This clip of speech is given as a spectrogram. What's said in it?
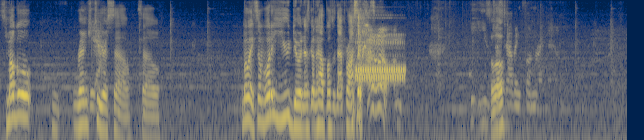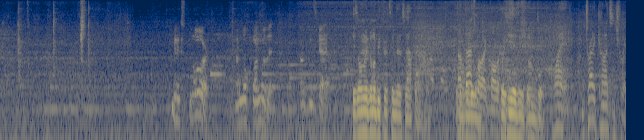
smuggle wrench to Yeah. your cell. So, but wait, so what are you doing that's gonna help us with that process? I don't know. He, he's Hello? just having fun right now. I'm explore. Have a little fun with it. Fuck this guy. He's only gonna be 15 minutes after now. Now that's what I call a Because he isn't going to. Quiet. I'm trying to concentrate.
